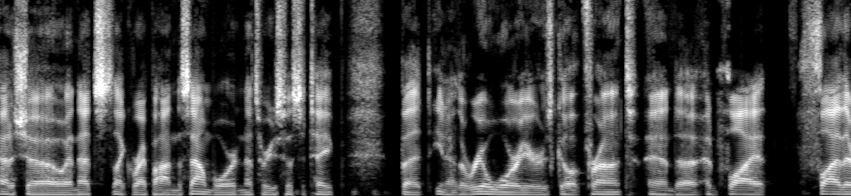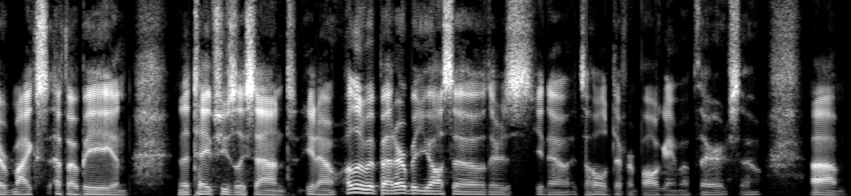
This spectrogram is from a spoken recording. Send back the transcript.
at a show, and that's like right behind the soundboard, and that's where you're supposed to tape. But you know, the real warriors go up front and uh, and fly it, fly their mics FOB, and, and the tapes usually sound, you know, a little bit better. But you also there's, you know, it's a whole different ball game up there. So, um,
